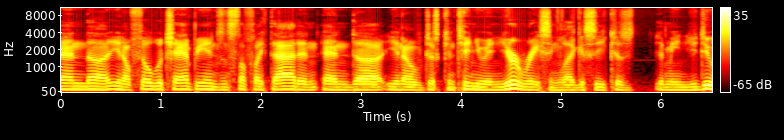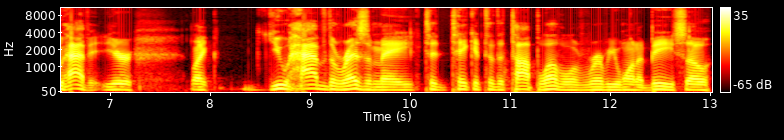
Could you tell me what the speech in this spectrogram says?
and uh, you know filled with champions and stuff like that, and and uh, you know just continuing your racing legacy because I mean you do have it. You're like you have the resume to take it to the top level of wherever you want to be. So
